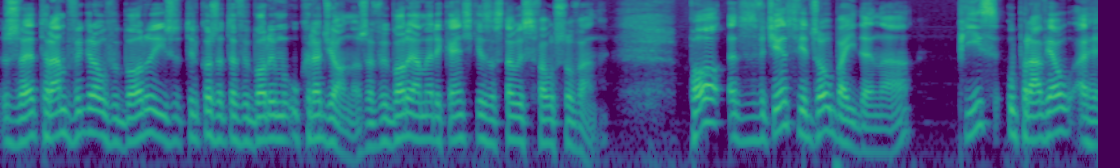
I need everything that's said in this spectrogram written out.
że Trump wygrał wybory i że tylko, że te wybory mu ukradziono, że wybory amerykańskie zostały sfałszowane. Po zwycięstwie Joe Bidena PiS uprawiał e,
